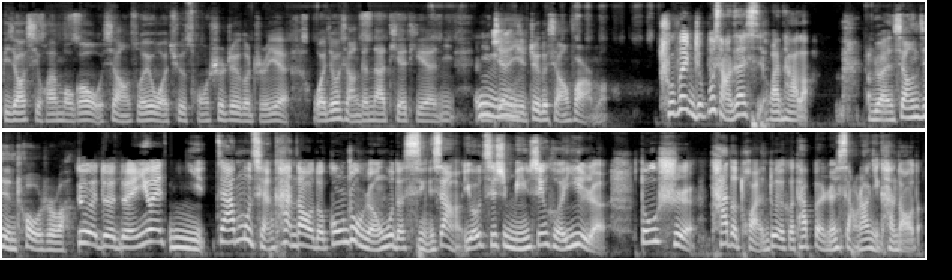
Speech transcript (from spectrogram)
比较喜欢某个偶像，所以我去从事这个职业，我就想跟他贴贴。你你建议这个想法吗？除非你就不想再喜欢他了，远香近臭是吧？对对对，因为你家目前看到的公众人物的形象，尤其是明星和艺人，都是他的团队和他本人想让你看到的。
